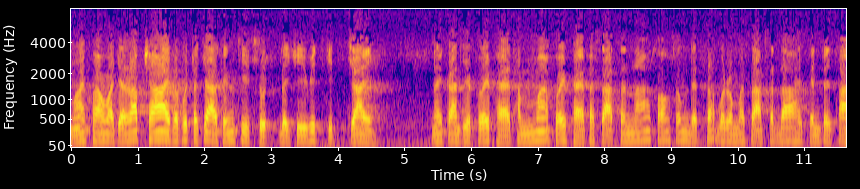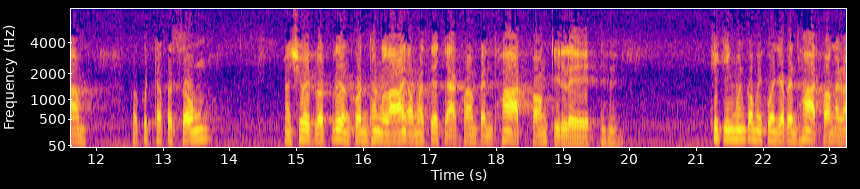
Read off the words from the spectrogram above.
หมายความว่าจะรับใช้พระพุทธเจ้าถึงที่สุดโดยชีวิตจิตใจ ในการที่จะเผยแผ่ธรรมะ เผยแผ่พระศาสนาของสมเด็จพระบรมศาสดาให้เป็นไปตามพระพุทธประสงค์ช่วยปลดเรื่องคนทั้งหลายออกมาเสียจากความเป็นทาสของกิเลส ที่จริงมันก็ไม่ควรจะเป็นทาสของอะไร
